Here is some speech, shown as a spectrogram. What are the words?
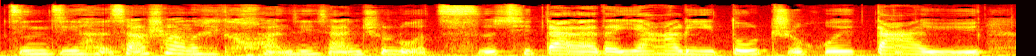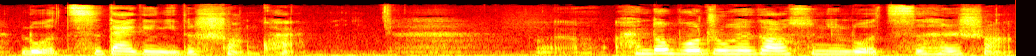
经济很向上的一个环境下，你去裸辞，其带来的压力都只会大于裸辞带给你的爽快。很多博主会告诉你裸辞很爽。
